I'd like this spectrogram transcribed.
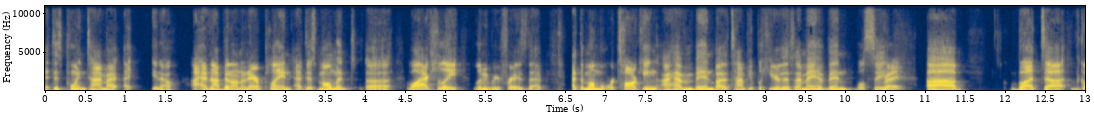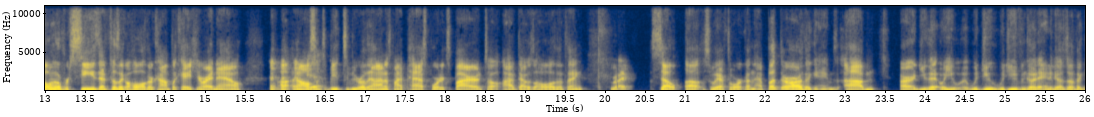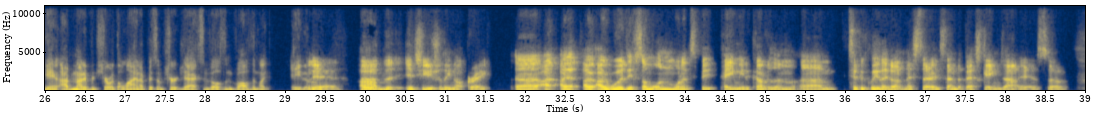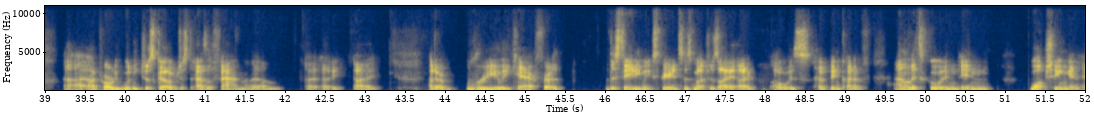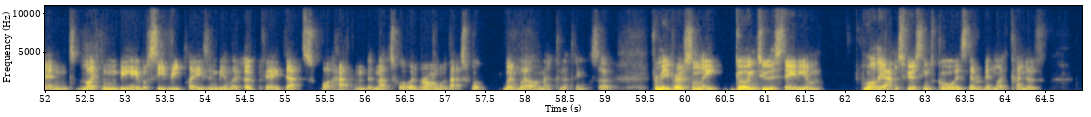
at this point in time, I, I you know, I have not been on an airplane at this moment. Uh, well, actually, let me rephrase that. At the moment we're talking, I haven't been. By the time people hear this, I may have been. We'll see. Right. Uh, but uh, going overseas, that feels like a whole other complication right now. Uh, and also, yeah. to be to be really honest, my passport expired, so I, that was a whole other thing. Right so uh, so we have to work on that. But there are other games. Um, are you, are you would you would you even go to any of those other games? I'm not even sure what the lineup is. I'm sure Jacksonville is involved in like eight of them. Yeah, um, it's usually not great. Uh, I, I I would if someone wanted to pay me to cover them. Um, typically, they don't necessarily send the best games out here, so I, I probably wouldn't just go just as a fan. Um, I, I I don't really care for the stadium experience as much as I, I always have been kind of analytical in in watching and, and liking being able to see replays and being like, okay, that's what happened and that's what went wrong or that's what went well and that kind of thing. So for me personally, going to the stadium while the atmosphere seems cool has never been like kind of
